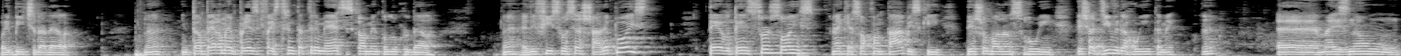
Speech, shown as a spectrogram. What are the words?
O EBITDA dela. Né? Então pega uma empresa que faz 30 trimestres que aumenta o lucro dela. Né? É difícil você achar. Depois tem, tem distorções, né, que é só contábeis que deixa o balanço ruim, deixa a dívida ruim também, né? É, mas não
